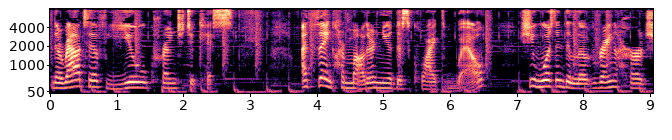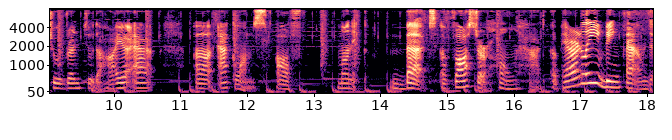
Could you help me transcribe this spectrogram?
The relative you cringed to kiss. I think her mother knew this quite well. She wasn't delivering her children to the higher uh, echelons of Munich, but a foster home had apparently been found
